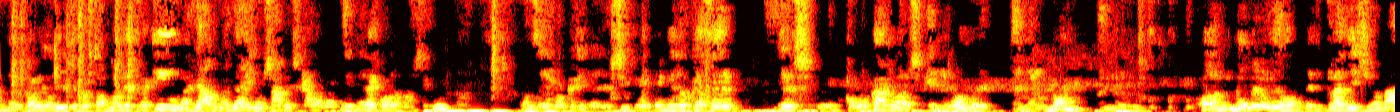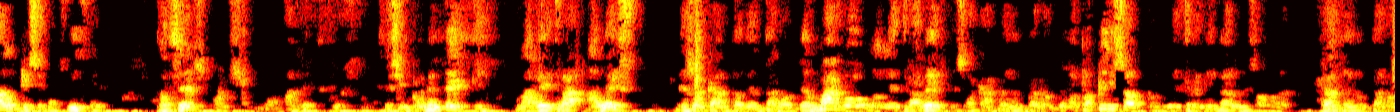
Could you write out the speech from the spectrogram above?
en el paleolítico está una letra aquí, una allá, una allá, y no sabes cada la primera y cuál es la segunda. Entonces lo que eh, sí que he tenido que hacer es eh, colocarlas en el hombre, en el, nom, en el o- número de orden tradicional que se nos dice. Entonces, pues, vale, pues, es simplemente la letra Aleph es la carta del tarot del mago, la letra B es la carta del tarot de la papisa, la letra Gimel es la carta del tarot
